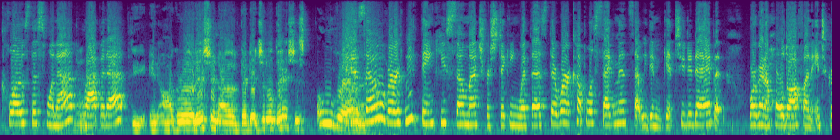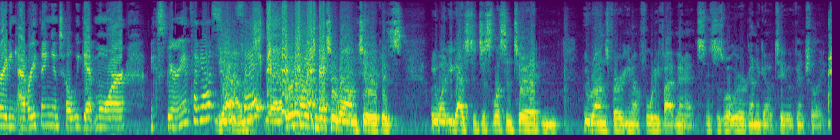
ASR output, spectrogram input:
close this one up, Yeah. wrap it up. The inaugural edition of the Digital Dish is over. It is over. We thank you so much for sticking with us. There were a couple of segments that we didn't get to today, but we're going to hold off on integrating everything until we get more experience, I guess. you Yeah, would say. just- yeah. We don't want it to be too long too, because we want you guys to just listen to it and who runs for you know 45 minutes. This is what we were going to go to eventually.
